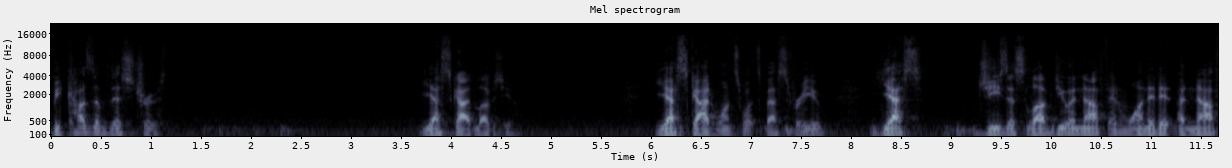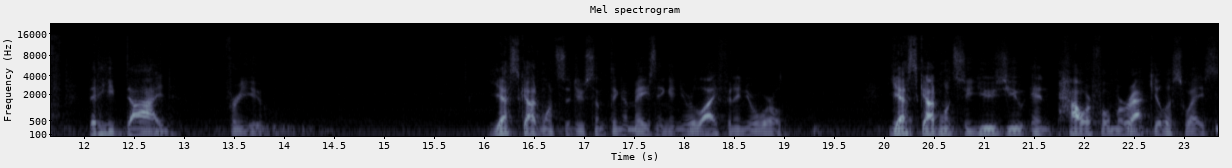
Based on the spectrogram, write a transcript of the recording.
because of this truth. Yes, God loves you. Yes, God wants what's best for you. Yes, Jesus loved you enough and wanted it enough that he died for you. Yes, God wants to do something amazing in your life and in your world. Yes, God wants to use you in powerful, miraculous ways.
